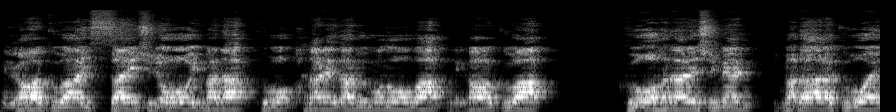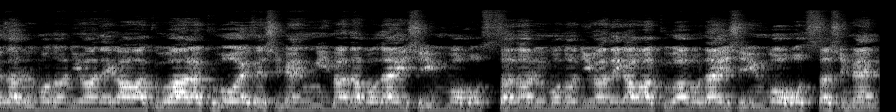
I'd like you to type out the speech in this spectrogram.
願わくは一切主上未だ。苦を離れざる者は、願わくは苦を離れしめん、未だ楽を得ざる者には願わくは楽を得せしめん、未だ菩提心を発さざる者には願わくは菩提心を発さしめん。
